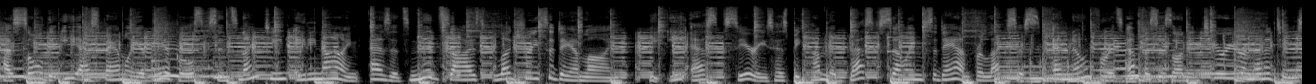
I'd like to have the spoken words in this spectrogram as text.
has sold the ES family of vehicles since 1989 as its mid-sized luxury sedan line. The ES series has become the best-selling sedan for Lexus and known for its emphasis on interior amenities.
